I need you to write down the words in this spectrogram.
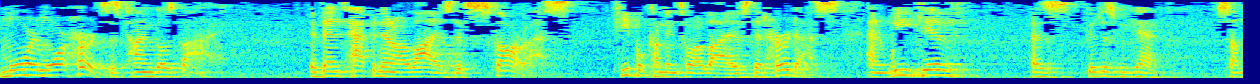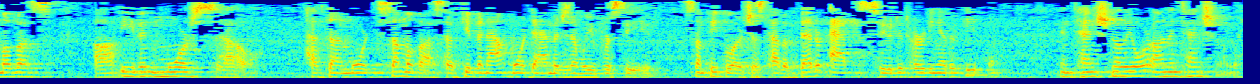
more and more hurts as time goes by. Events happen in our lives that scar us. People come into our lives that hurt us. And we give as good as we get. Some of us, uh, even more so, have done more. Some of us have given out more damage than we've received. Some people are just have a better aptitude at hurting other people intentionally or unintentionally.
